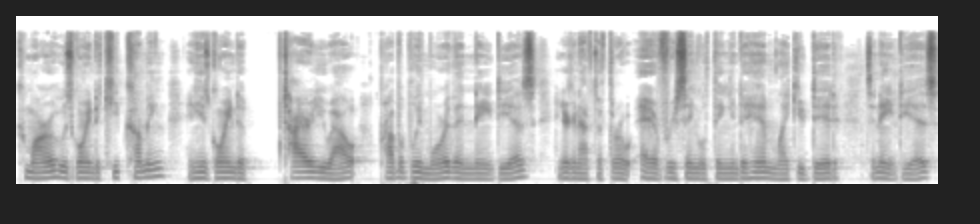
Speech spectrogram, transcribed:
Kamaru, who's going to keep coming and he's going to tire you out probably more than Nate Diaz, and you're going to have to throw every single thing into him like you did to Nate Diaz.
